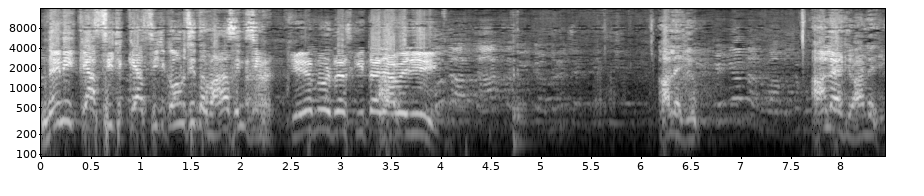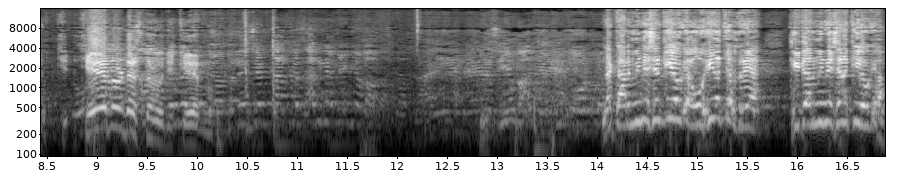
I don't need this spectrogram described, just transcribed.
ਨਹੀਂ ਨਹੀਂ 81 ਚ 81 ਚ ਕੌਣ ਸੀ ਦਰਬਾਰਾ ਸਿੰਘ ਸੀ ਚੇਅਰ ਨੂੰ ਐਡਰੈਸ ਕੀਤਾ ਜਾਵੇ ਜੀ ਆ ਲੈ ਜੀ ਆ ਲੈ ਜੀ ਆ ਲੈ ਜੀ ਚੇਅਰ ਨੂੰ ਐਡਰੈਸ ਕਰੋ ਜੀ ਚੇਅਰ ਨੂੰ ਟਰਮੀਨੇਸ਼ਨ ਕੀ ਹੋ ਗਿਆ? ਉਹੀ ਤਾਂ ਚੱਲ ਰਿਹਾ। ਕੀ ਟਰਮੀਨੇਸ਼ਨ ਕੀ ਹੋ ਗਿਆ?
